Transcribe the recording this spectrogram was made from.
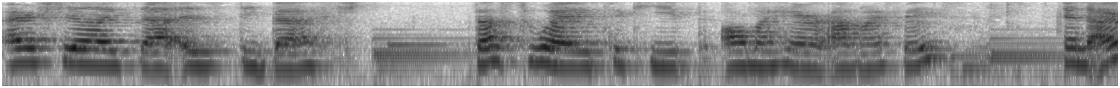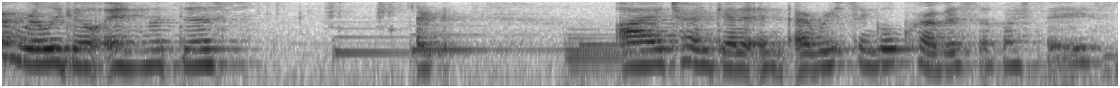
I feel like that is the best best way to keep all my hair out of my face. And I really go in with this. Like, I try to get it in every single crevice of my face.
